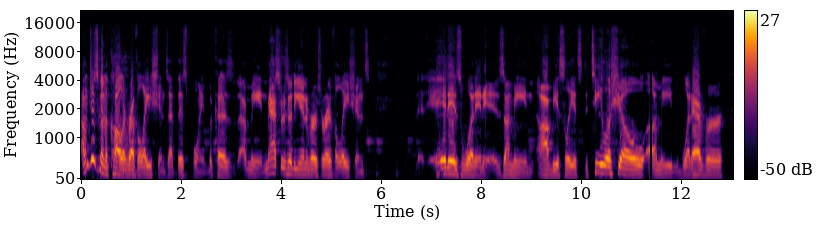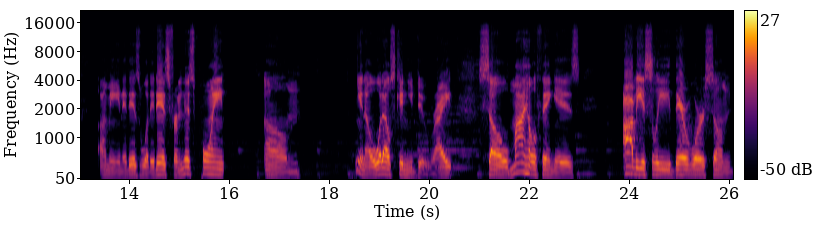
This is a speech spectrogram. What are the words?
I'm just gonna call it Revelations at this point because I mean, Masters of the Universe Revelations. It is what it is. I mean, obviously, it's the Teela show. I mean, whatever. I mean, it is what it is from this point. Um, you know, what else can you do, right? So, my whole thing is obviously, there were some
